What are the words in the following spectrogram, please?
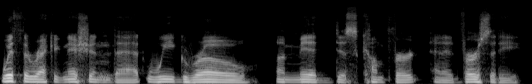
with the recognition mm-hmm. that we grow amid discomfort and adversity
